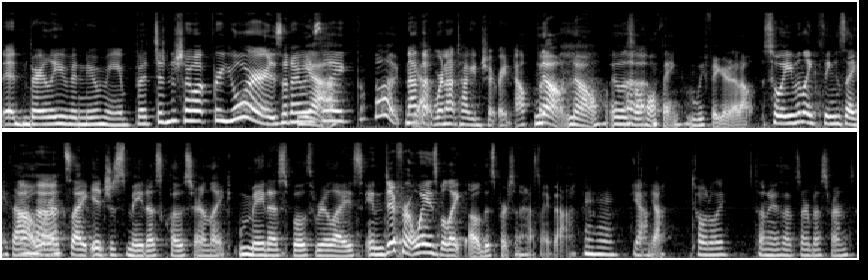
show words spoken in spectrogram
And barely even knew me, but didn't show up for yours. And I was Yeah. like, the fuck? Not Yeah. that we're not talking shit right now. but- No, no, it was the whole thing. We figured it out. So even like things like that, where Uh-huh. it's like it just made us closer and like made us both realize in different ways, but like, oh, this person has my back. Yeah. Yeah. Totally. So anyways, that's our best friends.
